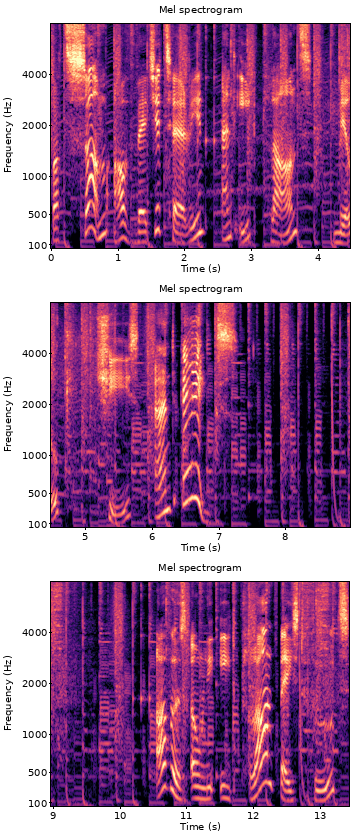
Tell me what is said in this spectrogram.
But some are vegetarian and eat plants, milk, cheese and eggs. Others only eat plant-based foods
